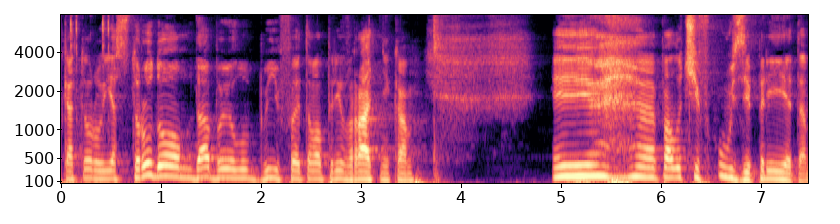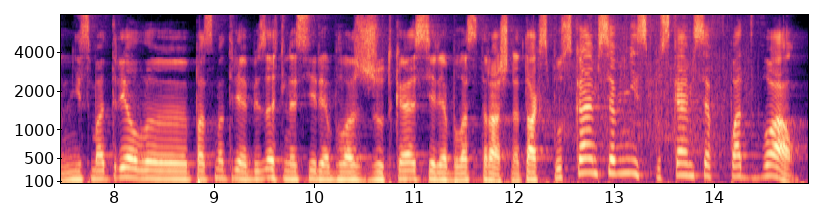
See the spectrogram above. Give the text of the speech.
которую я с трудом добыл, убив этого привратника. И э, получив УЗИ при этом, не смотрел, э, посмотри обязательно, серия была жуткая, серия была страшная. Так, спускаемся вниз, спускаемся в подвал.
